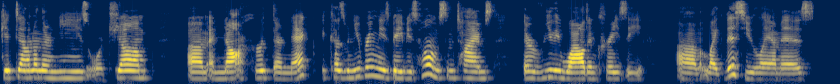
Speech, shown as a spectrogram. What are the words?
get down on their knees or jump um, and not hurt their neck because when you bring these babies home, sometimes they're really wild and crazy um, like this ewe lamb is.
